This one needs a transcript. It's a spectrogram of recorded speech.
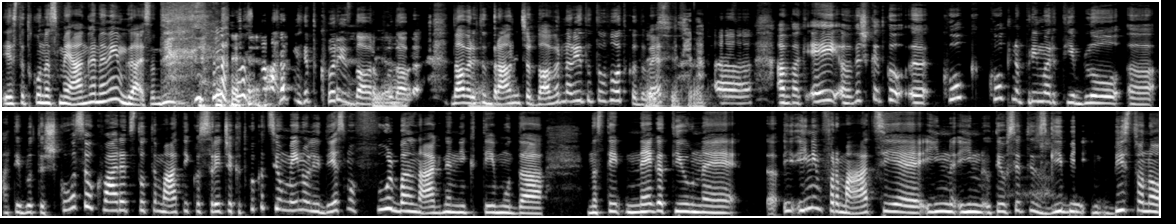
Jaz te tako nasmejam, ne vem, kdaj sem videl. tako res dobro. Ja. Dobro, dobro ja. je tudi Browničar dobro naredil to fotko. Uh, ampak, ej, veš, kako uh, naprimer ti je bilo, uh, a ti je bilo težko se ukvarjati s to tematiko sreče, kot si omenil, ljudje smo fulbal nagnjeni k temu, da nas te negativne Eh, in informacije, in, in te vse te zgibi bistveno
